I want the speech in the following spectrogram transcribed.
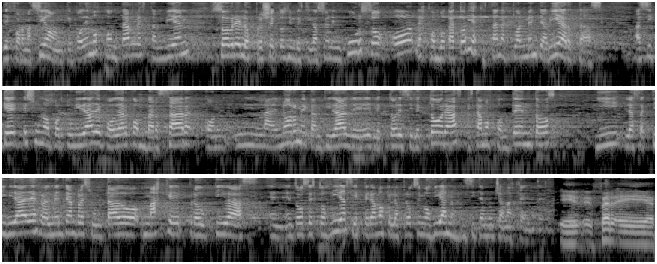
de formación, que podemos contarles también sobre los proyectos de investigación en curso o las convocatorias que están actualmente abiertas. Así que es una oportunidad de poder conversar con una enorme cantidad de lectores y lectoras. Estamos contentos y las actividades realmente han resultado más que productivas en, todos estos días y esperamos que los próximos días nos visite mucha más gente. Eh, Fer, eh,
